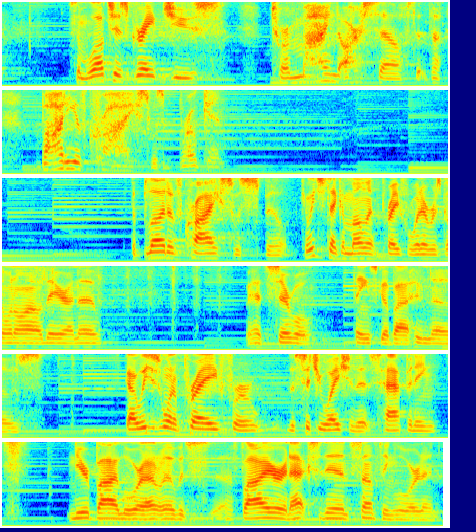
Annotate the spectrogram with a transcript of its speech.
some Welch's grape juice to remind ourselves that the body of Christ was broken the blood of Christ was spilled. Can we just take a moment and pray for whatever's going on out there? I know we had several things go by. Who knows? God, we just want to pray for the situation that's happening nearby, Lord. I don't know if it's a fire, an accident, something, Lord. And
